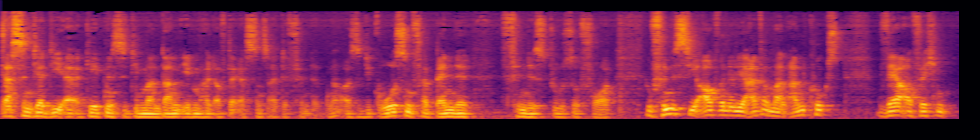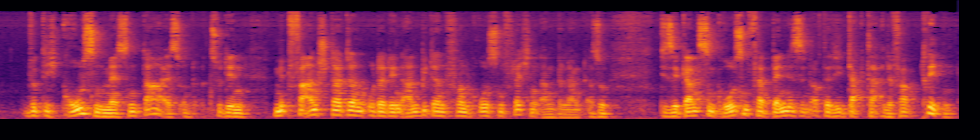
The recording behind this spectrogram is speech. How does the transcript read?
das sind ja die Ergebnisse, die man dann eben halt auf der ersten Seite findet. Ne? Also die großen Verbände findest du sofort. Du findest sie auch, wenn du dir einfach mal anguckst, wer auf welchen wirklich großen Messen da ist und zu den Mitveranstaltern oder den Anbietern von großen Flächen anbelangt. Also diese ganzen großen Verbände sind auf der Didakta alle vertreten.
